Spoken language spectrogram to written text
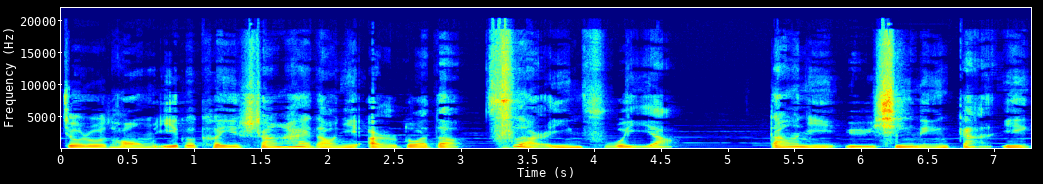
就如同一个可以伤害到你耳朵的刺耳音符一样。当你与心灵感应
